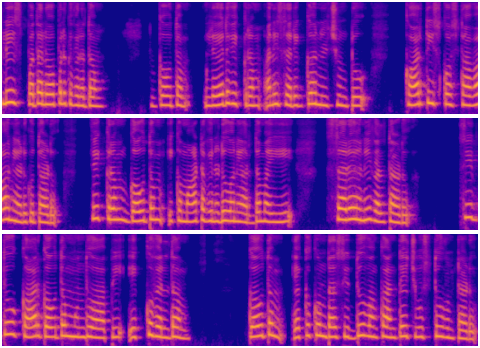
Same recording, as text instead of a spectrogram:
ప్లీజ్ పద లోపలికి వెళదాం. గౌతమ్ లేదు విక్రమ్ అని సరిగ్గా నిల్చుంటూ కార్ తీసుకొస్తావా అని అడుగుతాడు. విక్రమ్ గౌతమ్ ఇక మాట వినడు అని అర్థమయ్యి సరే అని వెళ్తాడు. సిద్ధు కార్ గౌతమ్ ముందు ఆపి ఎక్కు వెళ్దాం. గౌతమ్ ఎక్కకుండా సిద్ధు వంక అంతే చూస్తూ ఉంటాడు.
